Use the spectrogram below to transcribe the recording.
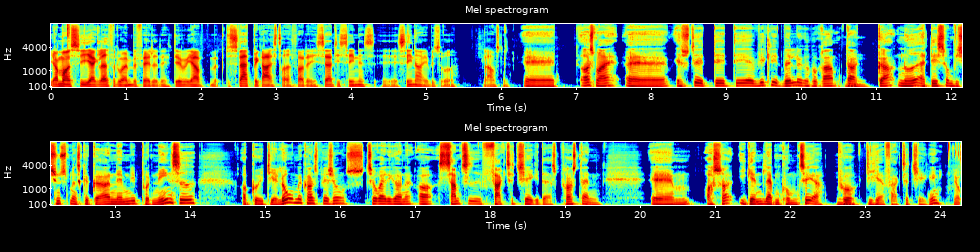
Jeg må også sige, at jeg er glad for, at du anbefalede det. det jeg er svært begejstret for det, især de senere, øh, senere episoder eller afsnit. Øh, også mig. Øh, jeg synes, det, det, det er virkelig et vellykket program, der mm. gør noget af det, som vi synes, man skal gøre, nemlig på den ene side at gå i dialog med konspirationsteoretikerne og samtidig faktatjekke deres påstande. Øhm, og så igen lade dem kommentere mm. på de her faktatjek. Ikke? Jo.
